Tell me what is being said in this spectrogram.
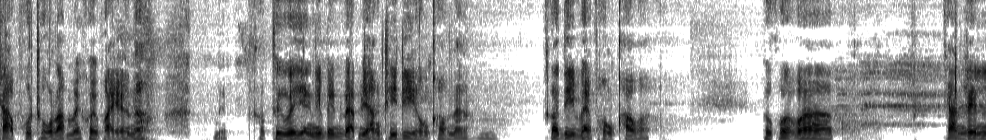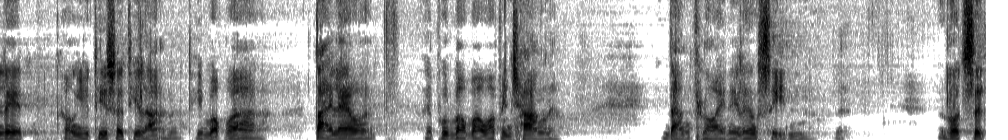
ชาวพุทธงรับไม่ค่อยไหวแล้วนะเขาถือว่าอย่างนี้เป็นแบบอย่างที่ดีของเขานะ ก็ดีแบบของเขาอะปรากฏว่าการเล่นเล่ ของยุทธิสถิระนะที่บอกว่าตายแล้วแต่พูดเบาๆว่าเป็นช้างนะด่างพลอยในเรื่องศีลรถศึก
